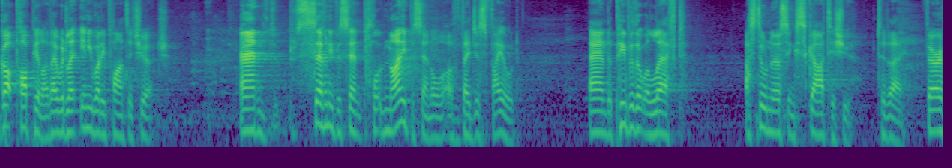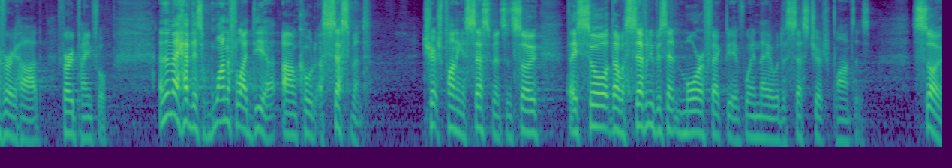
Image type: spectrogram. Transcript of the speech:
got popular, they would let anybody plant a church. And 70%, 90% of they just failed. And the people that were left are still nursing scar tissue today. Very, very hard, very painful. And then they have this wonderful idea um, called assessment, church planting assessments. And so they saw they were 70% more effective when they would assess church planters. So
